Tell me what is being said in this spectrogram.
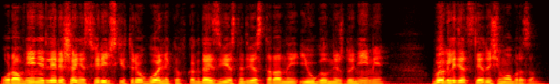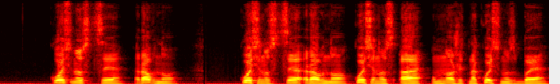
Уравнение для решения сферических треугольников, когда известны две стороны и угол между ними, выглядит следующим образом. Косинус С равно косинус С равно косинус А умножить на косинус Б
